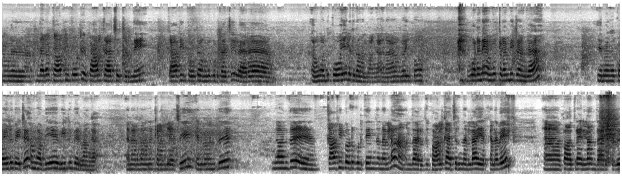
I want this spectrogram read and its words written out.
ம், இந்த காஃபி போட்டு பால் காய்ச்சி வச்சுருந்தேன். காஃபி போட்டு அவங்களுக்கு கொடுத்தாச்சு. வேறு அவங்க வந்து கோயிலுக்கு தான் வந்தாங்க. அதனால் அவங்க இப்போ உடனே அவங்க கிளம்பிட்டாங்க. என்னவங்க கோயிலுக்கு போயிட்டு அவங்க அப்படியே வீட்டுக்கு போயிடுவாங்க அதனால தான் அவங்க கிளம்பியாச்சு. என்ன வந்து இங்கே வந்து காஃபி போட்டு கொடுத்தேன்னு அந்த இருக்குது பால் காய்ச்சிருந்தேன்ல ஏற்கனவே. பாத்திரம் எல்லாம் இந்த இருக்குது.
